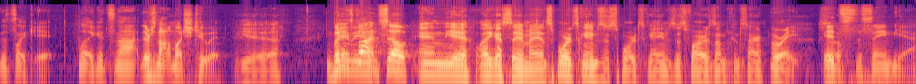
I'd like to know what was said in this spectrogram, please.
that's like it. Like it's not. There's not much to it, yeah. but it's yeah, fun. So and yeah, like I said, man, sports games are sports games as far as I'm concerned. right, it's the same. Yeah.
